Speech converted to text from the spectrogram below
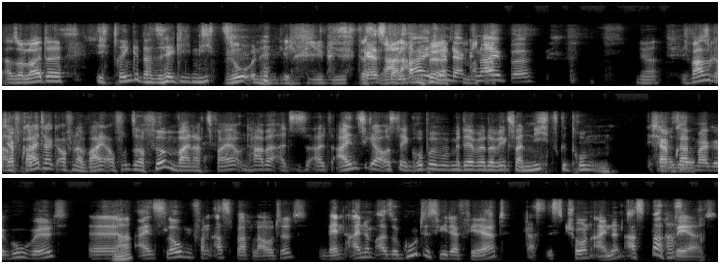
Also Leute, ich trinke tatsächlich nicht so unendlich viel, wie sich das Gestern war ich in der Kneipe. Ja. Ich war sogar ich am Freitag auf, einer auf unserer Firmenweihnachtsfeier und habe als, als einziger aus der Gruppe, mit der wir unterwegs waren, nichts getrunken. Ich habe also, gerade mal gegoogelt. Äh, ja? Ein Slogan von Asbach lautet: Wenn einem also Gutes widerfährt, das ist schon einen Asbach, Asbach. wert.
